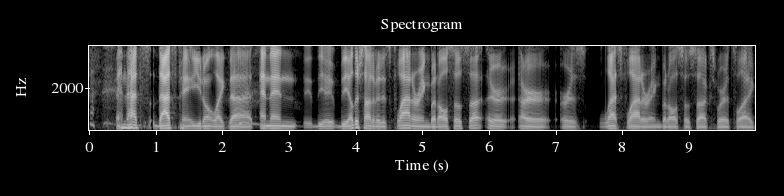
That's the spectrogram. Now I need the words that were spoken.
and that's that's pain. You don't like that. And then the the other side of it is flattering, but also su- or or or is less flattering, but also sucks. Where it's like,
